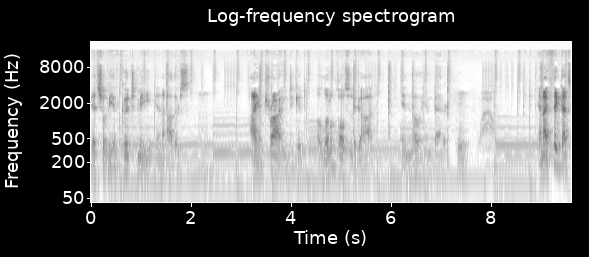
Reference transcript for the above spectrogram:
it shall be of good to me and others." I am trying to get a little closer to God and know Him better. Hmm. Wow. And I think that's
